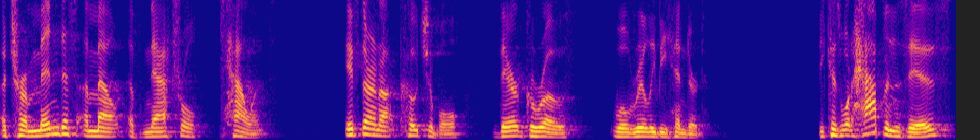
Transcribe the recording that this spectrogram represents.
a tremendous amount of natural talent, if they're not coachable, their growth will really be hindered. Because what happens is,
